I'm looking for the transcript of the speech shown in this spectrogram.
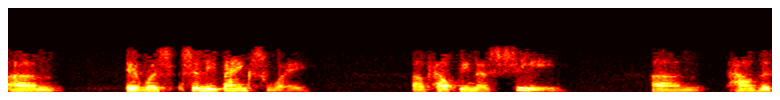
Um, it was Sydney Banks' way of helping us see um, how the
